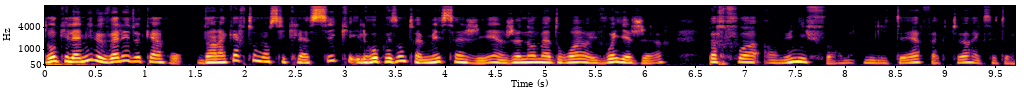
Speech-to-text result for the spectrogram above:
Donc il a mis le valet de carreau. Dans la cartomancie classique, il représente un messager, un jeune homme adroit et voyageur, parfois en uniforme, militaire, facteur, etc.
